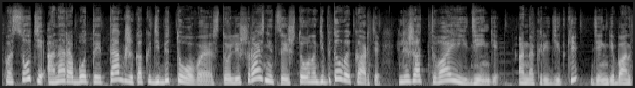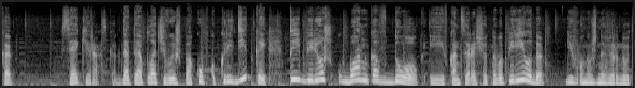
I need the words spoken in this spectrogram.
По сути, она работает так же, как и дебетовая, с той лишь разницей, что на дебетовой карте лежат твои деньги, а на кредитке – деньги банка – Всякий раз, когда ты оплачиваешь покупку кредиткой, ты берешь у банка в долг, и в конце расчетного периода его нужно вернуть.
